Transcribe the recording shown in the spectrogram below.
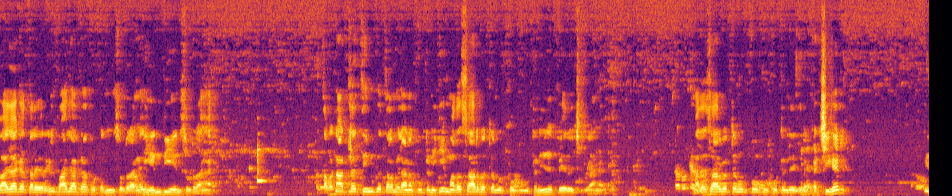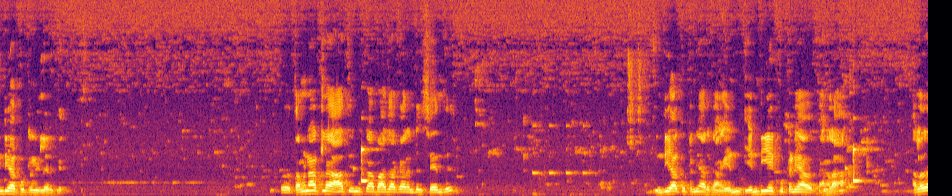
பாஜக தலைவர்கள் பாஜக கூட்டணின்னு சொல்கிறாங்க என்டிஏன்னு சொல்கிறாங்க தமிழ்நாட்டில் திமுக தலைமையிலான கூட்டணிக்கு மதசார்பற்ற முற்போக்கு கூட்டணின்னு பேர் வச்சுக்கிறாங்க மதசார்பற்ற முற்போக்கு கூட்டணியில் இருக்கிற கட்சிகள் இந்தியா கூட்டணியில் இருக்குது இப்போ தமிழ்நாட்டில் அதிமுக பாஜக ரெண்டும் சேர்ந்து இந்தியா கூட்டணியாக இருக்காங்க. என் என்டிஏ கூட்டணியாக இருக்காங்களா? அல்லது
